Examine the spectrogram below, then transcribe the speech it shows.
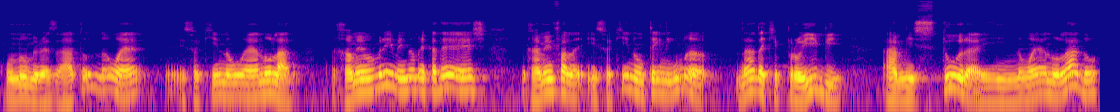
com número exato, não é isso aqui não é anulado. Ramim Omrim, não Mekadesh. Ramim fala isso aqui não tem nenhuma nada que proíbe a mistura e não é anulado.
